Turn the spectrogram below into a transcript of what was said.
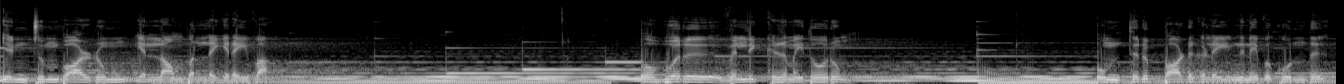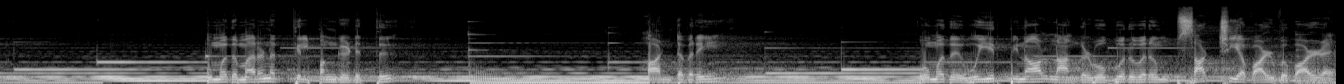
என்றும் வாழும் எல்லாம் வல்ல இறைவா. ஒவ்வொரு வெள்ளிக்கிழமை தோறும் உம் திருப்பாடுகளை நினைவு கூர்ந்து உமது மரணத்தில் பங்கெடுத்து ஆண்டவரே உமது உயிர்ப்பினால் நாங்கள் ஒவ்வொருவரும் சாட்சிய வாழ்வு வாழ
